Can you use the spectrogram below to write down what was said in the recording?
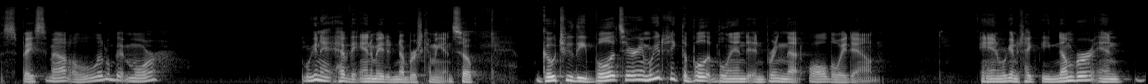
space them out a little bit more. We're going to have the animated numbers coming in. So go to the bullets area and we're going to take the bullet blend and bring that all the way down. And we're going to take the number and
